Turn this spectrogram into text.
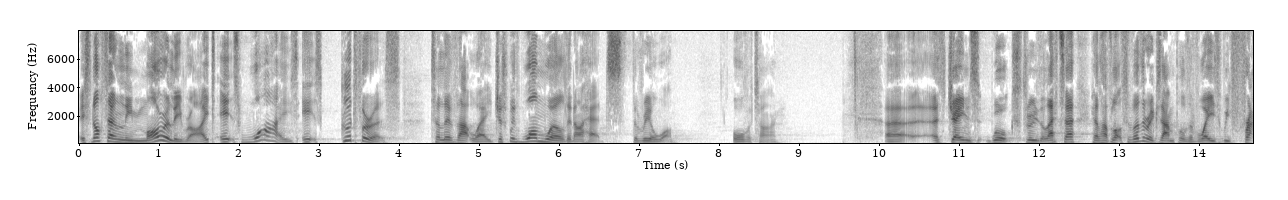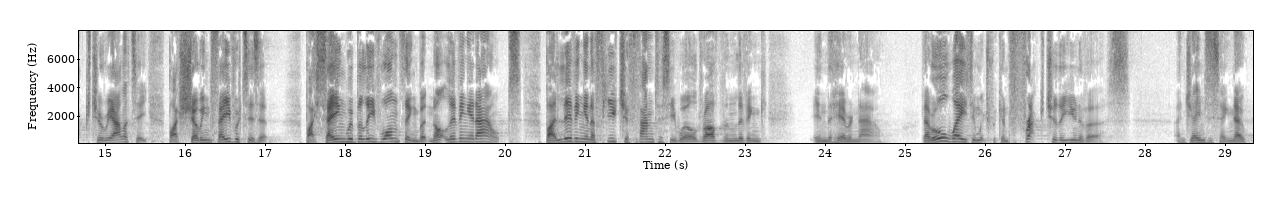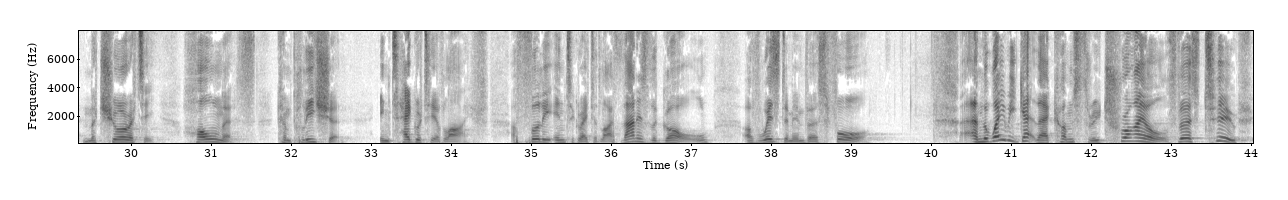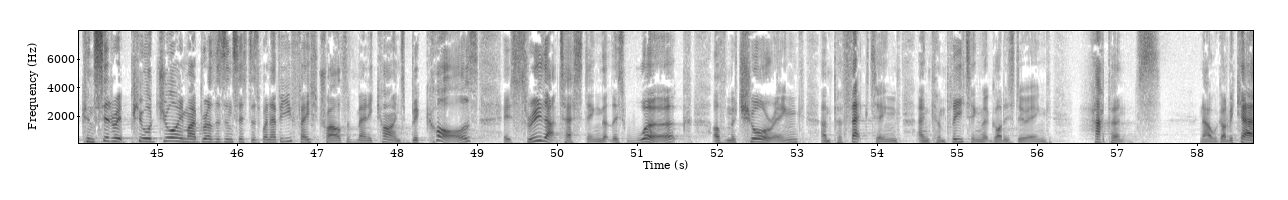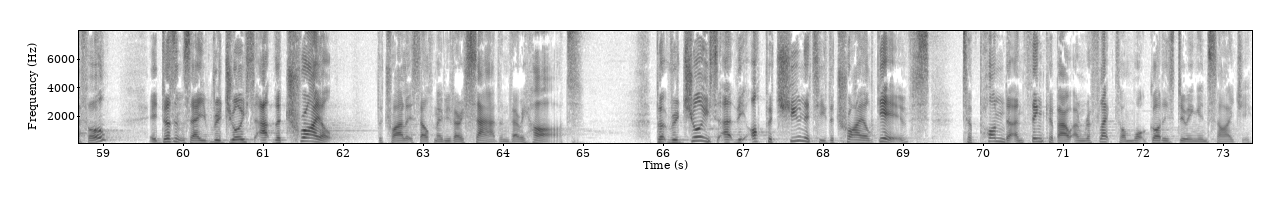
It's not only morally right, it's wise, it's good for us to live that way, just with one world in our heads, the real one, all the time. Uh, as James walks through the letter, he'll have lots of other examples of ways we fracture reality by showing favoritism, by saying we believe one thing but not living it out, by living in a future fantasy world rather than living in the here and now. There are all ways in which we can fracture the universe. And James is saying, no, maturity, wholeness, completion, integrity of life, a fully integrated life. That is the goal of wisdom in verse 4. And the way we get there comes through trials. Verse 2 Consider it pure joy, my brothers and sisters, whenever you face trials of many kinds, because it's through that testing that this work of maturing and perfecting and completing that God is doing happens. Now, we've got to be careful. It doesn't say rejoice at the trial. The trial itself may be very sad and very hard. But rejoice at the opportunity the trial gives to ponder and think about and reflect on what God is doing inside you.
